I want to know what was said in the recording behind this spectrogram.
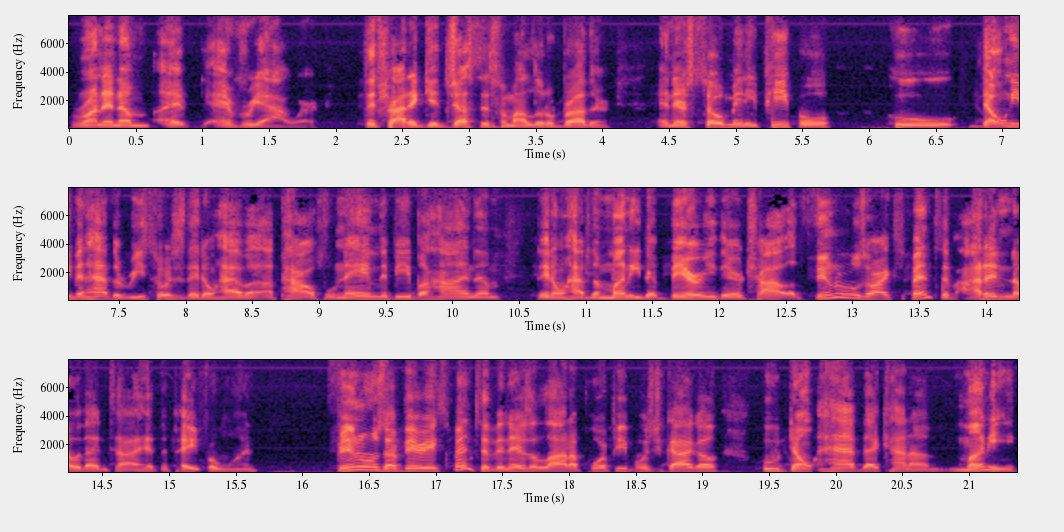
running them every hour to try to get justice for my little brother. And there's so many people who don't even have the resources. They don't have a, a powerful name to be behind them. They don't have the money to bury their child. Funerals are expensive. I didn't know that until I had to pay for one. Funerals are very expensive, and there's a lot of poor people in Chicago who don't have that kind of money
